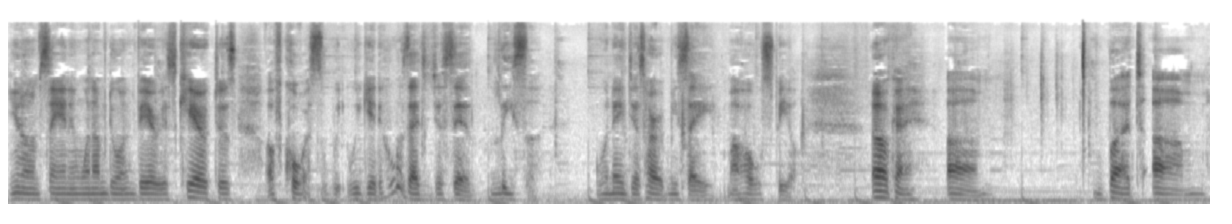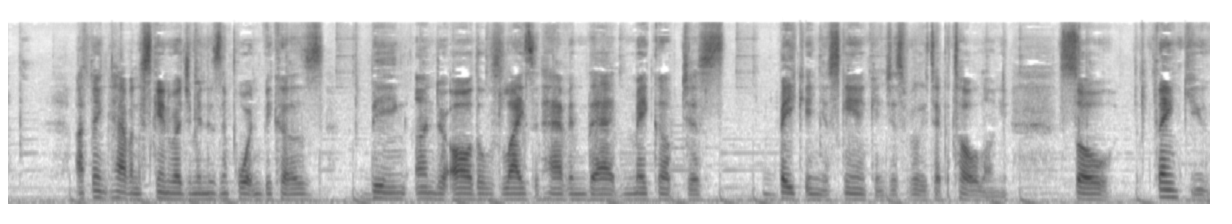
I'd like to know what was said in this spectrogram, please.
you know what I'm saying? And when I'm doing various characters of course we, we get it. Who was that that just said Lisa? When they just heard me say my whole spiel. Okay um but um I think having a skin regimen is important because being under all those lights and having that makeup just bake in your skin can just really take a toll on you so thank you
